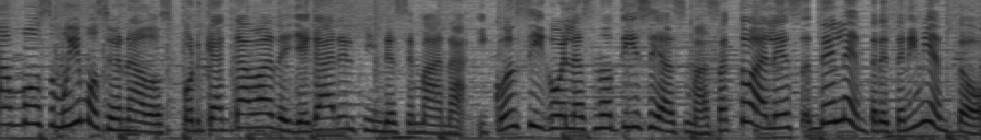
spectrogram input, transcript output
Estamos muy emocionados porque acaba de llegar el fin de semana y consigo las noticias más actuales del entretenimiento.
